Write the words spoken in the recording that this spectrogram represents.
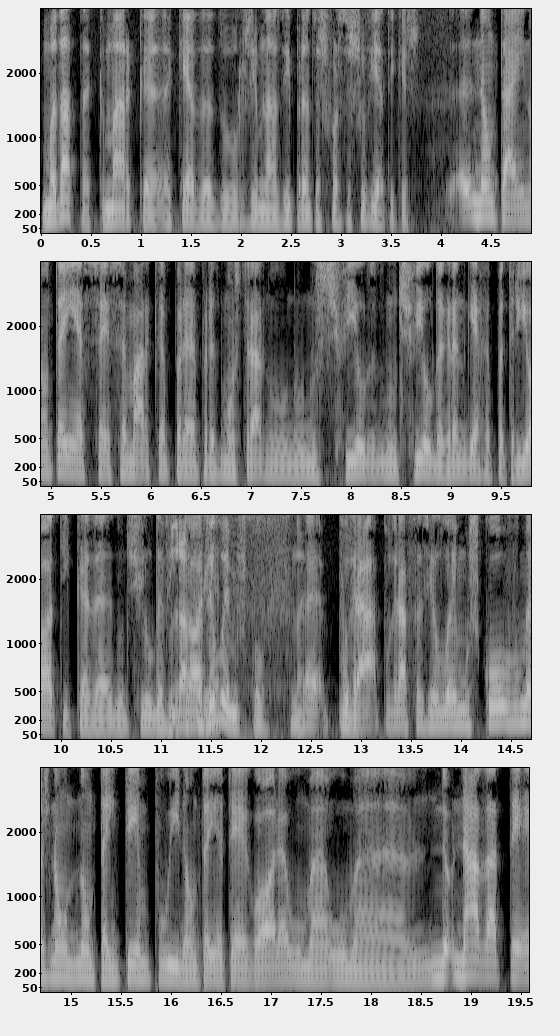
uma data que marca a queda do regime nazi perante as forças soviéticas. Eh, não tem, não tem essa, essa marca para, para demonstrar no, no, no, desfile, no desfile da Grande Guerra Patriótica, da, no desfile da Vitória. Poderá fazê-lo em Moscou, não é? Uh, poderá poderá fazê-lo em Moscou, mas não, não tem tempo e não tem até agora uma. uma nada até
